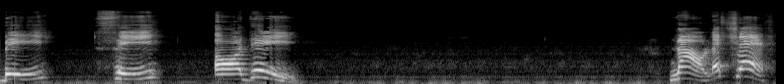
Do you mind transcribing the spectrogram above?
B. C or D? Now let's check.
